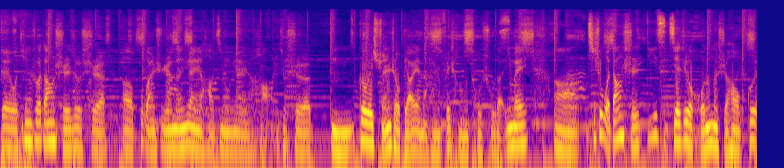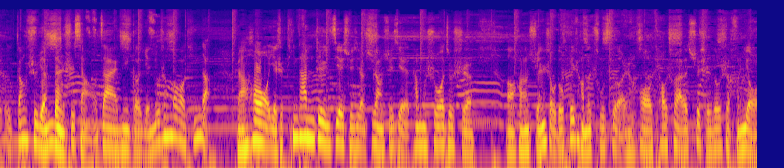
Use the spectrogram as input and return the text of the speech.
对我听说当时就是呃，不管是人文院也好，金融院也好，就是嗯，各位选手表演的还是非常的突出的。因为呃，其实我当时第一次接这个活动的时候，归当时原本是想要在那个研究生报告厅的，然后也是听他们这一届学姐学长学姐他们说就是。啊，好像选手都非常的出色，然后挑出来的确实都是很有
